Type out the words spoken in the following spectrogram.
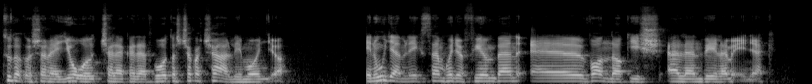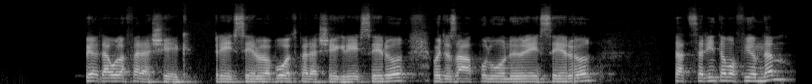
tudatosan egy jó cselekedet volt, az csak a Charlie mondja. Én úgy emlékszem, hogy a filmben vannak is ellenvélemények. Például a feleség részéről, a volt feleség részéről, vagy az ápolónő részéről. Tehát szerintem a film nem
